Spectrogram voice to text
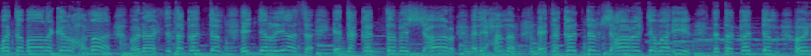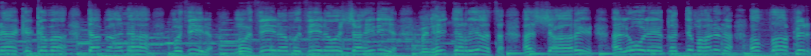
وتبارك الرحمن. هناك تتقدم هجن الرئاسة يتقدم الشعار الحمر يتقدم شعار الجماهير. تتقدم هناك كما تابعناها مثيرة مثيرة مثيرة والشاهينية من هجن الرئاسة الشعارين الأولى يقدمها لنا الظافر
